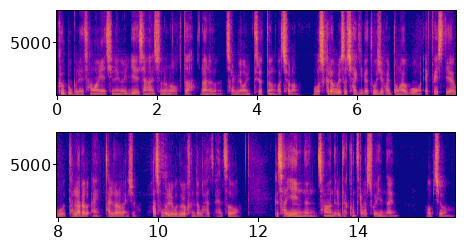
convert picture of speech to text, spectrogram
그 부분의 상황의 진행을 예상할 수는 없다라는 설명을 드렸던 것처럼 머스크라고 해서 자기가 도시 활동하고 FSD하고 달나라가 아니 달나라가 아니죠 화성 가려고 노력한다고 하- 해서 그 사이에 있는 상황들을 다 컨트롤할 수가 있나요? 없죠.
